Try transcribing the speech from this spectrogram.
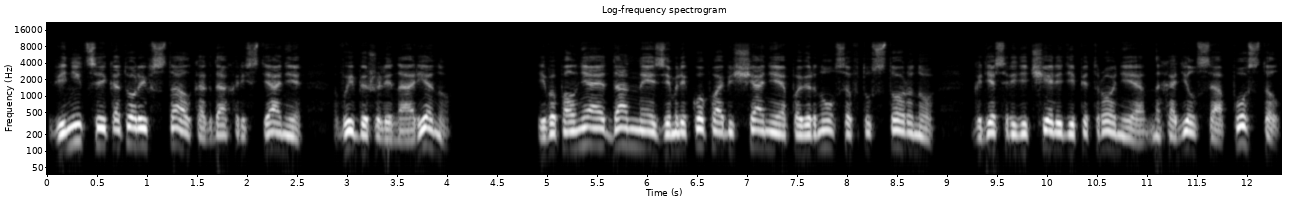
Вениций, который встал, когда христиане выбежали на арену, и, выполняя данное землекопу обещание, повернулся в ту сторону, где среди челяди Петрония находился апостол,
